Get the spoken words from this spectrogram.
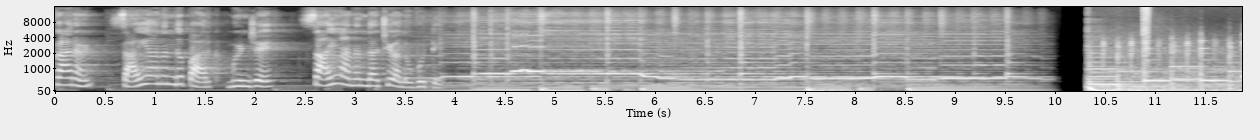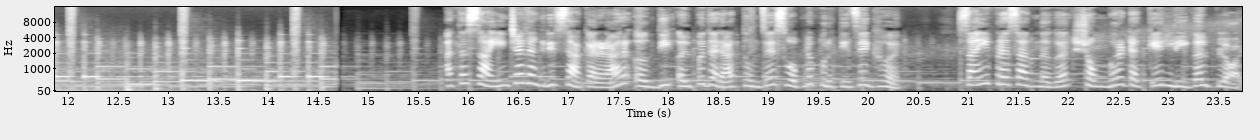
कारण साई आनंद पार्क म्हणजे साई आनंदाची अनुभूती. आता साईंच्या नगरीत साकारणार अगदी अल्पदरात तुमचे स्वप्नपूर्तीचे घर. साई प्रसाद नगर शंभर टक्के लीगल प्लॉट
